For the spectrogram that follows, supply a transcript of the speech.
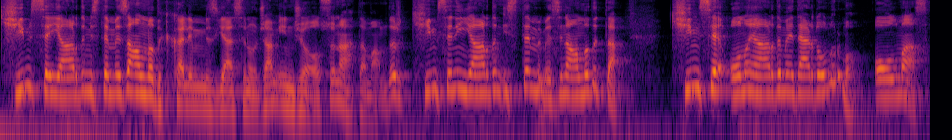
kimse yardım istemezi anladık. Kalemimiz gelsin hocam ince olsun. Ah tamamdır. Kimsenin yardım istememesini anladık da kimse ona yardım ederdi olur mu? Olmaz.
